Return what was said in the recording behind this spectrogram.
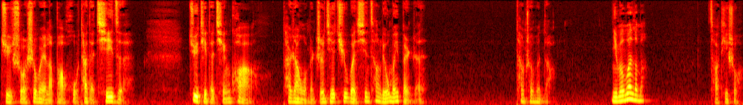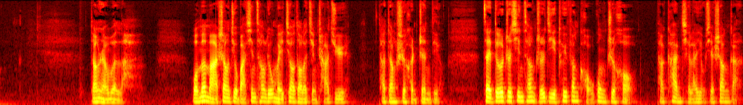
据说是为了保护他的妻子，具体的情况。他让我们直接去问新仓留美本人。汤川问道：“你们问了吗？”草剃说：“当然问了，我们马上就把新仓留美叫到了警察局。他当时很镇定，在得知新仓直纪推翻口供之后，他看起来有些伤感，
